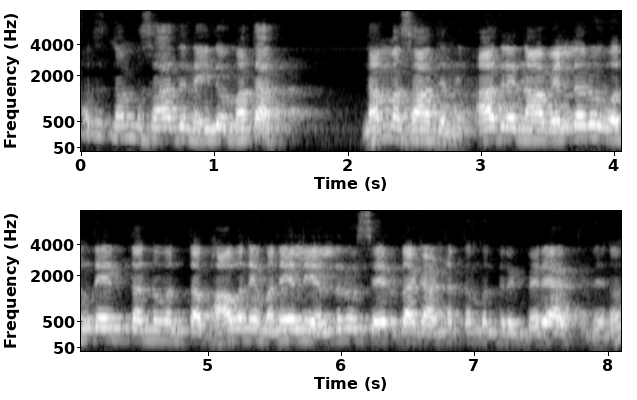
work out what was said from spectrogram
ಅದು ನಮ್ಮ ಸಾಧನೆ, ಇದು ಮತ. ನಮ್ಮ ಸಾಧನೆ. ಆದರೆ ನಾವೆಲ್ಲರೂ ಒಂದೇ ಅಂತ ಅನ್ನುವಂಥ ಭಾವನೆ ಮನೆಯಲ್ಲಿ ಎಲ್ಲರೂ ಸೇರಿದಾಗ ಅಣ್ಣ ತಮ್ಮಂದಿರಿಗೆ ಬೇರೆ ಆಗ್ತದೇನು?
